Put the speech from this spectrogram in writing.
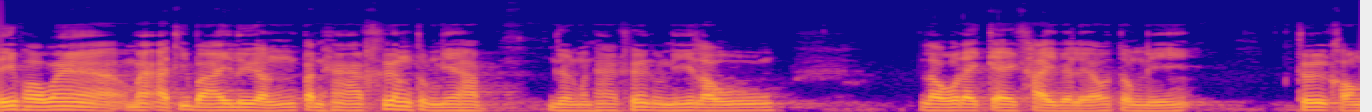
นี่เพราะว่ามาอธิบายเรื่องปัญหาเครื่องตรงนี้ครับเรื่องปัญหาเครื่องตรงนี้เรา เราได้แก้ไขไปแล้วตรงนี้ คือของ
